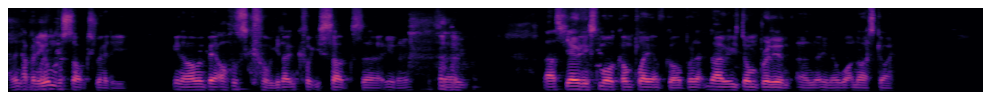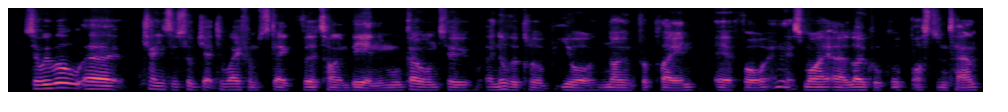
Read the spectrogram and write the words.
I didn't have any under socks ready. You know, I'm a bit old school. You don't cut your socks, uh, you know. So that's the only small complaint I've got. But no, he's done brilliant, and you know, what a nice guy. So we will uh, change the subject away from Skeg for the time being, and we'll go on to another club you're known for playing uh, for, and it's my uh, local club, Boston Town.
